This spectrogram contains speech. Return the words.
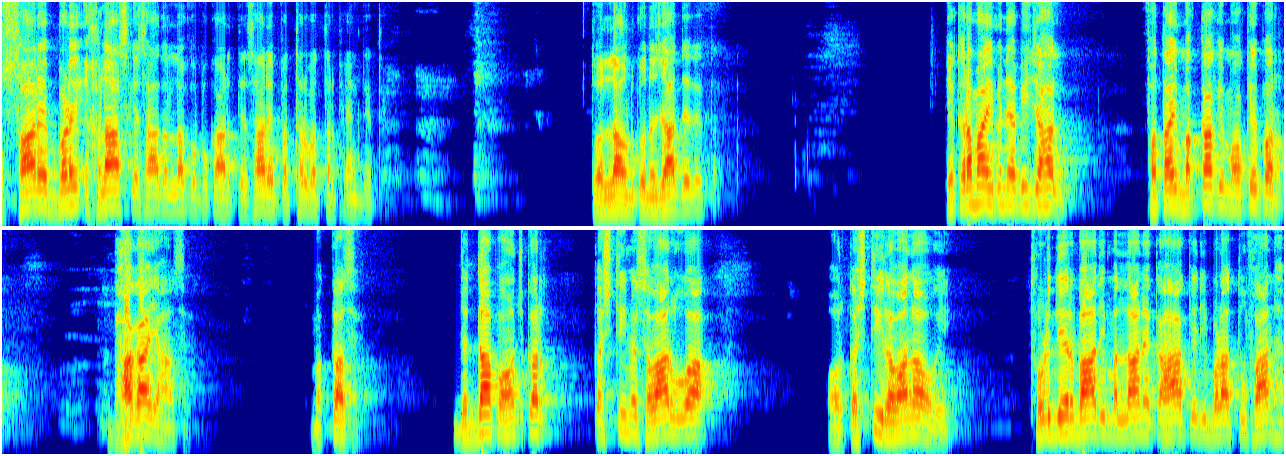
سارے بڑے اخلاص کے ساتھ اللہ کو پکارتے، سارے پتھر وتھر پھینک دیتے۔ تو اللہ ان کو نجات دے دیتا۔ اکرما ابن ابی جہل فتح مکہ کے موقع پر بھاگا یہاں سے، مکہ سے۔ جدہ پہنچ کر کشتی میں سوار ہوا اور کشتی روانہ ہو گئی۔ تھوڑی دیر بعد ہی ملا نے کہا کہ جی بڑا طوفان ہے۔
